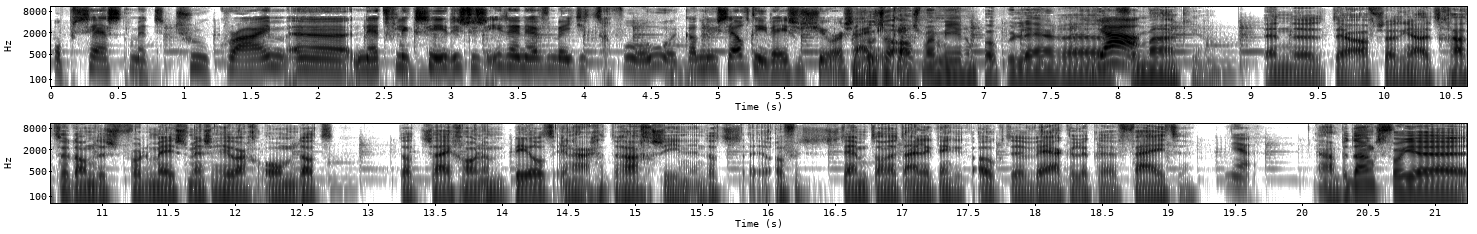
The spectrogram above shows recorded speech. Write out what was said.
obsessed met true crime eh, Netflix-series, dus iedereen heeft een beetje het gevoel, oeh, ik kan nu zelf die rechercheur het zijn. wordt Ik heb- alsmaar meer een populair eh, Ja. vermaak. Ja. En eh, ter afsluiting, ja, het gaat er dan dus voor de meeste mensen heel erg om dat, dat zij gewoon een beeld in haar gedrag zien. En dat overstemt dan uiteindelijk denk ik ook de werkelijke feiten. ja. Ja, bedankt voor je,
